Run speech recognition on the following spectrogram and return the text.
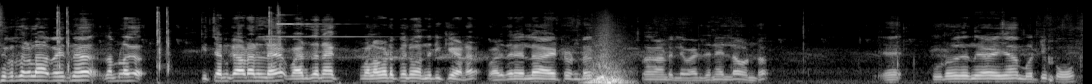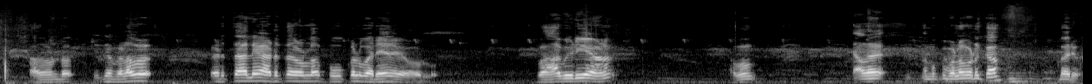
സുഹൃത്തുക്കളെ അപ്പോൾ നമ്മൾ കിച്ചൺ ഗാർഡനിൽ വഴുതന വിളവെടുപ്പിന് വന്നിരിക്കുകയാണ് വഴുതന എല്ലാം ആയിട്ടുണ്ട്. കാണില്ലേ വഴുതന എല്ലാം ഉണ്ട്. കൂടുതൽ നിന്ന് കഴിഞ്ഞാൽ മുറ്റിപ്പോവും അതുകൊണ്ട് ഇത് വിളവ് എടുത്താലേ അടുത്തുള്ള പൂക്കൾ വരേ ഉള്ളൂ. അപ്പോൾ ആ വീഡിയോ അപ്പം അത് നമുക്ക് വിളവെടുക്കാം. വരും.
